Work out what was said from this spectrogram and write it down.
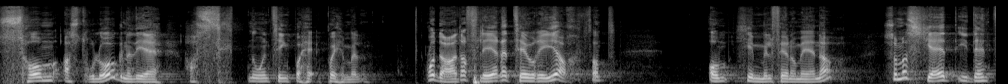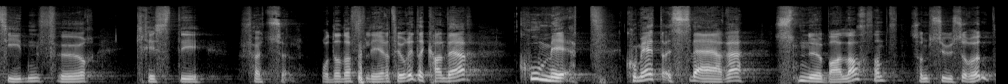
som astrologene de er, har sett noen ting på, på himmelen. Og da er det flere teorier sant, om himmelfenomener som har skjedd i den tiden før Kristi fødsel. Og da er det flere teorier. Det kan være komet. Kometer er svære snøballer sant, som suser rundt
